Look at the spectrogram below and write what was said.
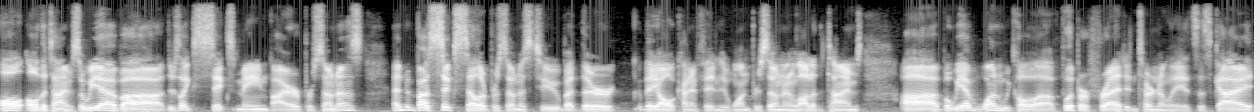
all, all the time. So we have uh, there's like six main buyer personas and about six seller personas too, but they're they all kind of fit into one persona a lot of the times. Uh, but we have one we call uh, Flipper Fred internally. It's this guy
